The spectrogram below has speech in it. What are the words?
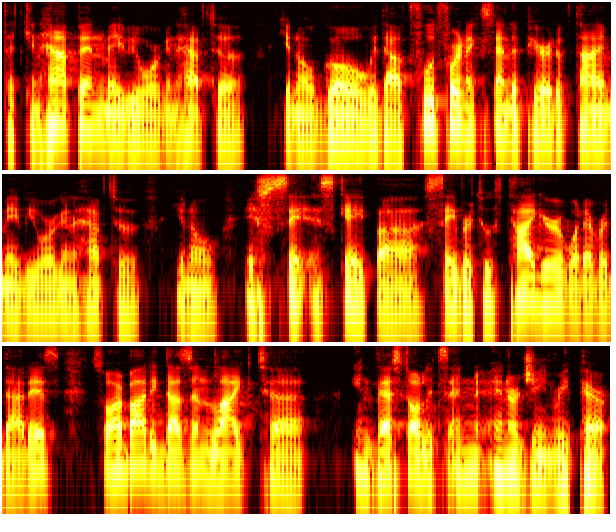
that can happen. Maybe we're going to have to you know go without food for an extended period of time. Maybe we're going to have to you know es- escape a saber-toothed tiger whatever that is. So our body doesn't like to invest all its en- energy in repair.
